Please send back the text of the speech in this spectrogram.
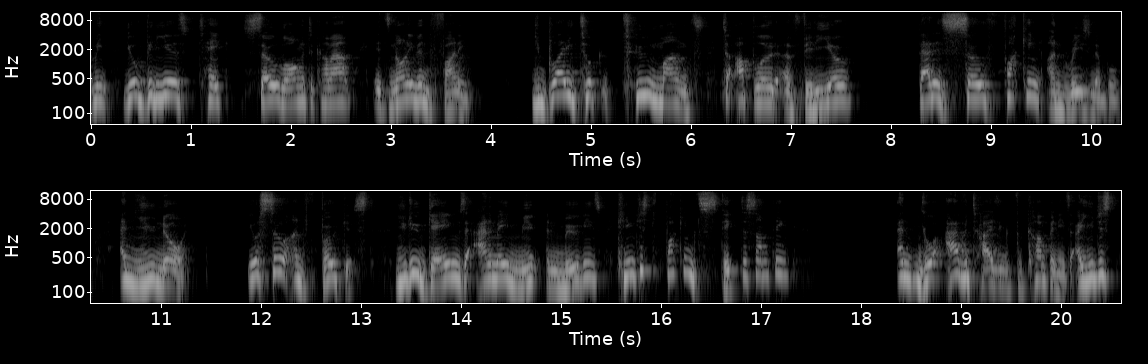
I mean, your videos take so long to come out, it's not even funny. You bloody took two months to upload a video? That is so fucking unreasonable, and you know it. You're so unfocused. You do games, anime, mute, and movies. Can you just fucking stick to something? And you're advertising for companies. Are you just,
